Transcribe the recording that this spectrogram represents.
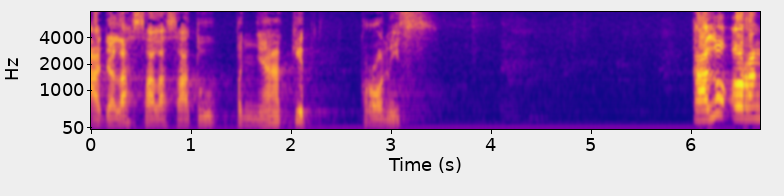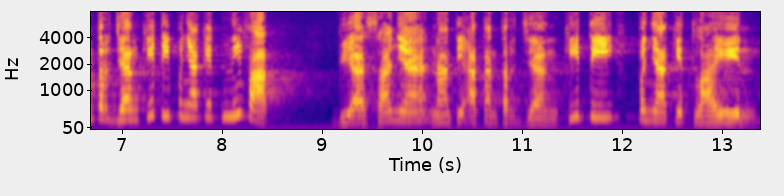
adalah salah satu penyakit kronis. Kalau orang terjangkiti penyakit nifak, biasanya nanti akan terjangkiti penyakit lain.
